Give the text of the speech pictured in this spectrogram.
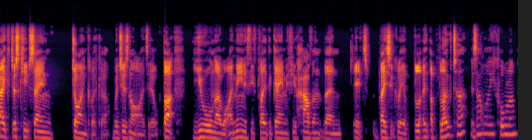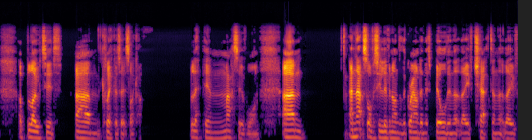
I just keep saying giant clicker, which is not ideal. But you all know what I mean if you've played the game. If you haven't, then it's basically a, blo- a bloater. Is that what you call them? A bloated um, clicker. So it's like a flipping massive one. Um, and that's obviously living under the ground in this building that they've checked and that they've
